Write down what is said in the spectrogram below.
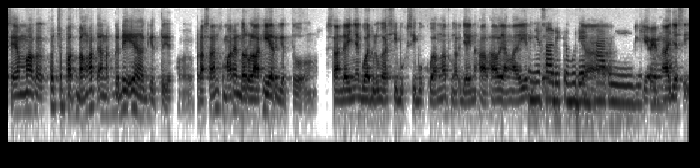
SMA kok cepat banget anak gede ya gitu ya. Perasaan kemarin baru lahir gitu. Seandainya gue dulu nggak sibuk-sibuk banget ngerjain hal-hal yang lain gitu. menyesal gitu. di kemudian ya, hari pikirin gitu. aja sih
